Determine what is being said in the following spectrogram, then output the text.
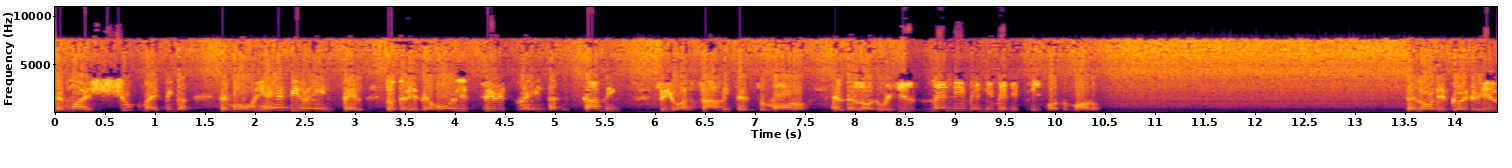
The more I shook my fingers the more heavy rain fell. So there is a Holy Spirit rain that is coming to your services tomorrow and the Lord will heal many many many people tomorrow the Lord is going to heal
